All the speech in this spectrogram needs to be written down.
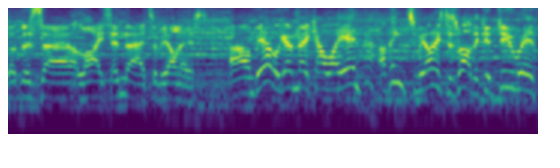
that there's uh, lights in there, to be honest. Um, but yeah, we're going to make our way in. I think, to be honest as well, they could do with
